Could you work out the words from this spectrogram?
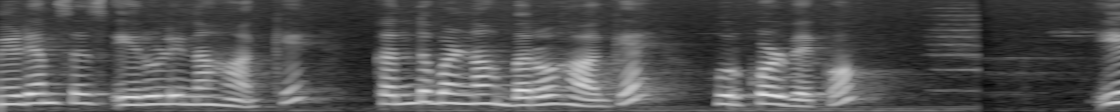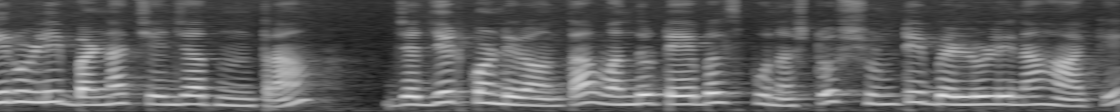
ಮೀಡಿಯಮ್ ಸೈಜ್ ಈರುಳ್ಳಿನ ಹಾಕಿ ಕಂದು ಬಣ್ಣ ಬರೋ ಹಾಗೆ ಹುರ್ಕೊಳ್ಬೇಕು. ಈರುಳ್ಳಿ ಬಣ್ಣ ಚೇಂಜ್ ಆದ ನಂತರ ಜಜ್ಜಿಟ್ಕೊಂಡಿರೋವಂಥ ಒಂದು ಟೇಬಲ್ ಸ್ಪೂನಷ್ಟು ಶುಂಠಿ ಬೆಳ್ಳುಳ್ಳಿನ ಹಾಕಿ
